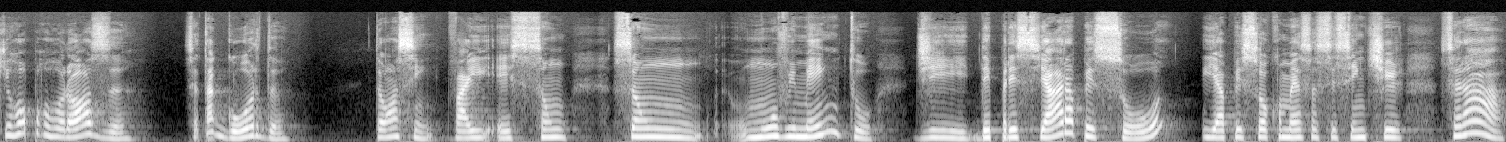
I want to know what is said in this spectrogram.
que roupa horrorosa. Você tá gorda. Então, assim, vai. Esses são, são um movimento de depreciar a pessoa e a pessoa começa a se sentir. Será?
